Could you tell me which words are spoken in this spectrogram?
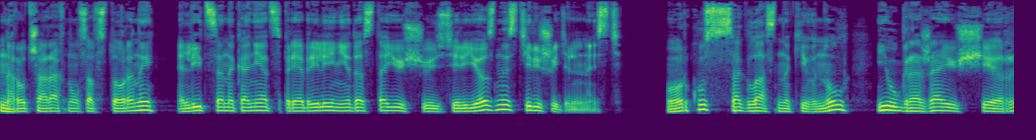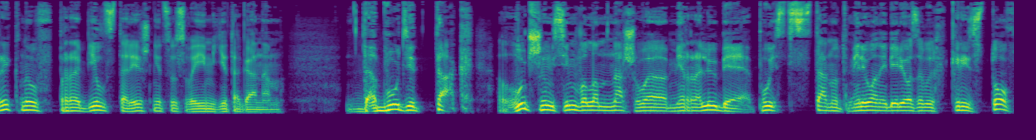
Народ шарахнулся в стороны, лица, наконец, приобрели недостающую серьезность и решительность. Оркус согласно кивнул и, угрожающе рыкнув, пробил столешницу своим ятаганом. «Да будет так! Лучшим символом нашего миролюбия пусть станут миллионы березовых крестов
